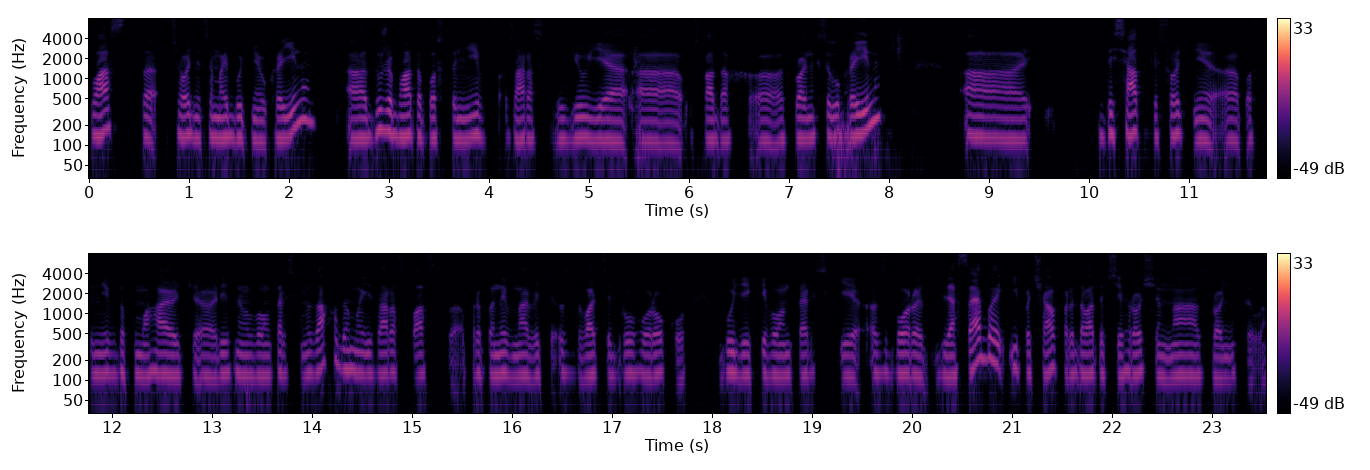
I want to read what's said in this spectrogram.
Пласт е, сьогодні це майбутнє України. Е, Дуже багато пластунів зараз воює е, у складах е, Збройних сил України. Е, Десятки сотні е, пластунів допомагають е, різними волонтерськими заходами, і зараз пласт е, припинив навіть з 22-го року будь-які волонтерські е, збори для себе і почав передавати всі гроші на Збройні сили.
